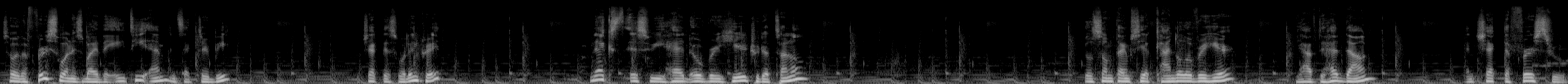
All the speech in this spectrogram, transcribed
So the first one is by the ATM in Sector B. Check this wooden crate. Next is we head over here to the tunnel. You'll sometimes see a candle over here. You have to head down and check the first room.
